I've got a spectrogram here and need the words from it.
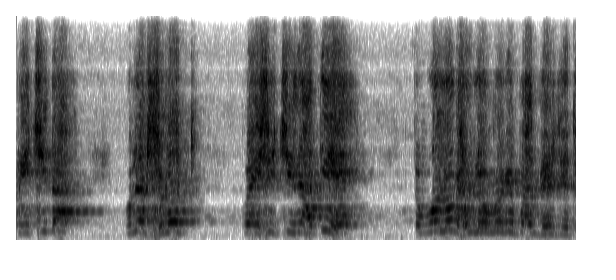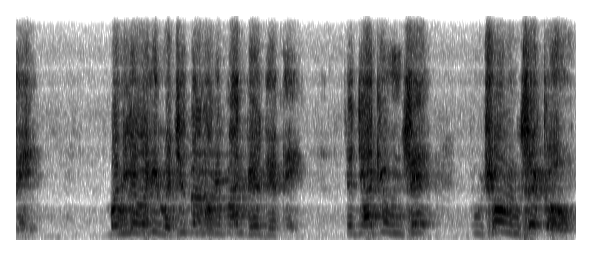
پیچیدہ الٹ سلٹ کوئی ایسی چیز آتی ہے، تو وہ لوگ ہم لوگوں کے پاس بھیج دیتے ہیں۔ بنگلے والی مسجد والوں کے پاس بھیج دیتے ہیں۔ کہ جا کے ان سے پوچھو، ان سے کہو۔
